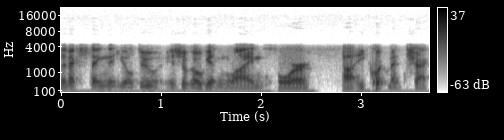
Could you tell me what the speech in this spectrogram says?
the next thing that you'll do is you'll go get in line for uh, equipment check.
